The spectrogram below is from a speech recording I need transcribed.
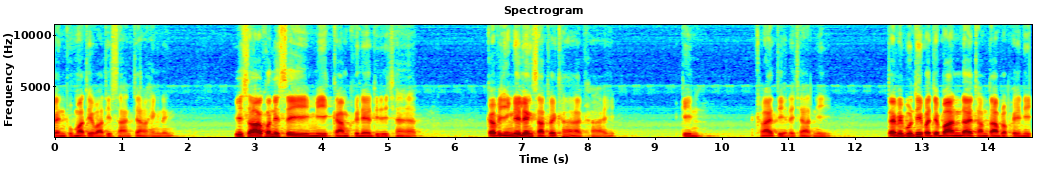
เป็นภูมิเทวาธิสารเจ้าแห่งหนึ่งพี่สาวคนที่สี่มีกรรมคือในอดีตชาติ ก็เป็นหญิงได้เลี้ยงสัตว์ไว้ฆ่าขาย กิน คล้ายเตี่ยในชาตินี้ แต่เป็นบุญที่ปัจจุบันได้ทำตามประเพณี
